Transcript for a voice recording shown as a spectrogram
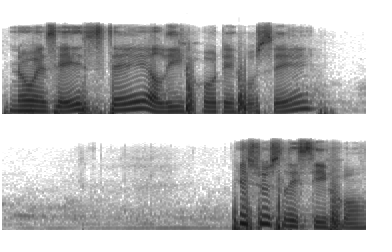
¿no es este el hijo de José? Jesús les dijo,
